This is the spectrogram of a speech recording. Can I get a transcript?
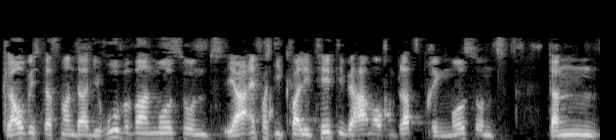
glaube ich, dass man da die Ruhe bewahren muss und ja, einfach die Qualität, die wir haben, auf den Platz bringen muss und dann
